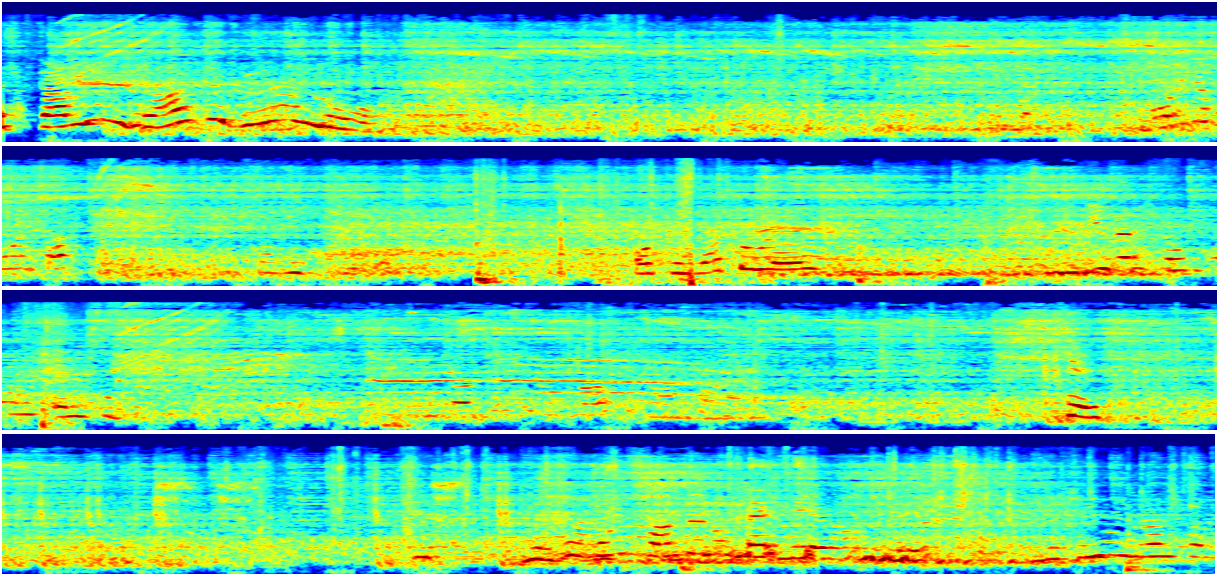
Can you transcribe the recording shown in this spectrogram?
Está bien grande, véanlo. Voy de vuelta. Porque ya tuve diversión con el juego. Sí. Yo soy muy fan de los dieron. Yo soy un gran fan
